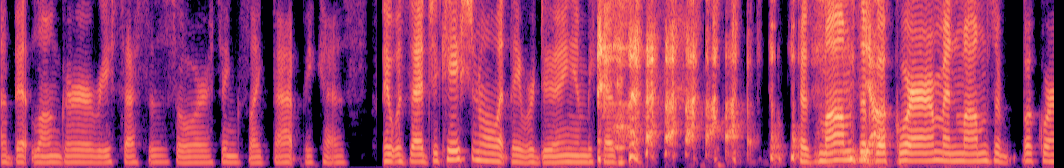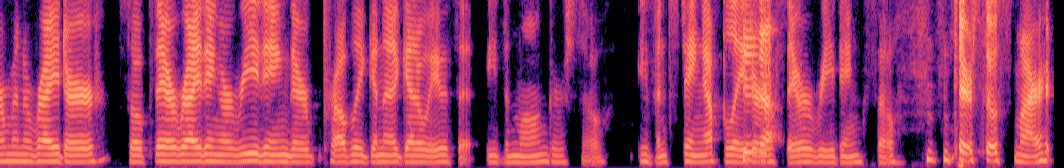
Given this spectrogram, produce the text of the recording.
a bit longer recesses or things like that because it was educational what they were doing and because because mom's a Yeah. bookworm and mom's a bookworm and a writer so if they're writing or reading they're probably going to get away with it even longer so even staying up later Yeah. if they were reading so they're so smart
